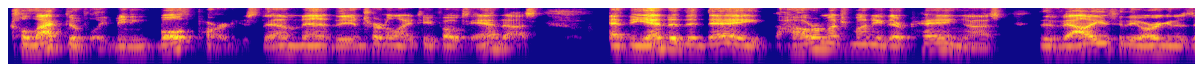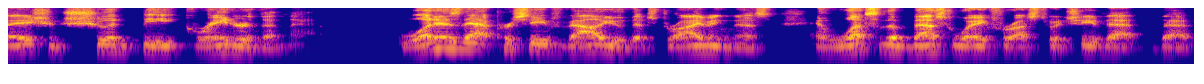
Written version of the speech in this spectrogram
collectively meaning both parties them and the internal it folks and us at the end of the day, however much money they're paying us, the value to the organization should be greater than that. What is that perceived value that's driving this? And what's the best way for us to achieve that, that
